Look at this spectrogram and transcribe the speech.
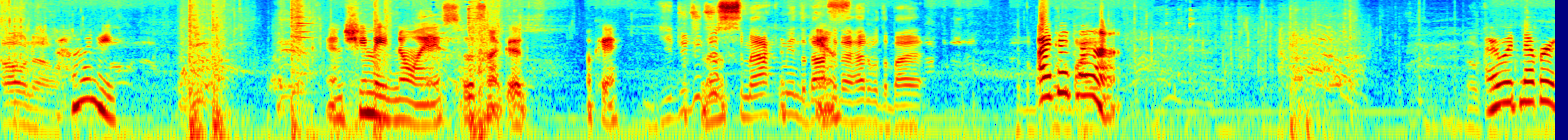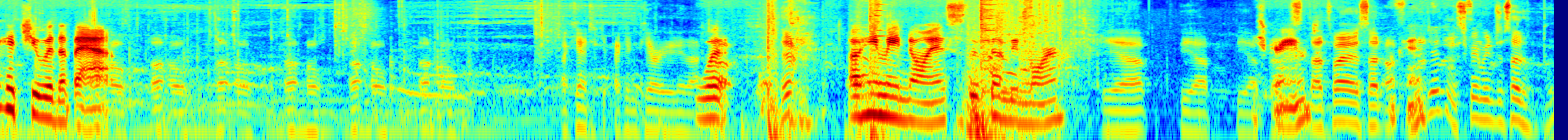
Oh no. How many? And she made noise, so that's not good. Okay. You, did you just smack me in the back of the head with a bat? With I did not. Okay. I would never hit you with a bat. Uh oh. Uh oh. Uh oh. Uh oh. Uh oh. Uh oh. I can't. I can carry any of that. What? Oh. Oh, he made noise. There's gonna be more. Yep. Yep. Yep. That's, screamed. that's why I said. Okay. Okay. He didn't scream. He just said.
